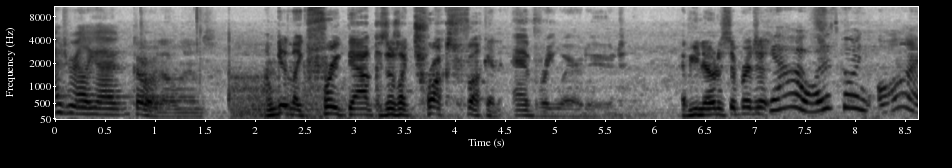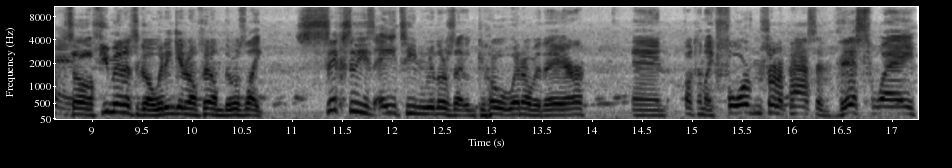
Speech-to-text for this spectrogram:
It's really good. Cover that lens. I'm getting like freaked out because there's like trucks fucking everywhere, dude. Have you noticed it, Bridget? Yeah, what is going on? So a few minutes ago, we didn't get it on film. There was like six of these 18 wheelers that go, went over there, and fucking like four of them started passing this way,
